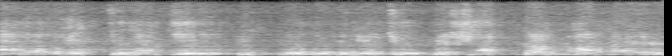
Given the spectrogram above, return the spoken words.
আমরা দেখতে পাচ্ছি প্রতিদিনের সক্ষম কাতারের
